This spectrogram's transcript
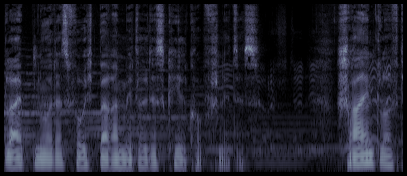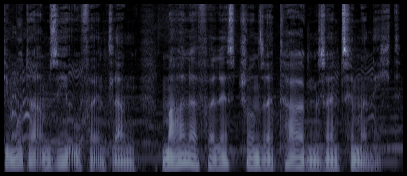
Bleibt nur das furchtbare Mittel des Kehlkopfschnittes. Schreiend läuft die Mutter am Seeufer entlang. Maler verlässt schon seit Tagen sein Zimmer nicht.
